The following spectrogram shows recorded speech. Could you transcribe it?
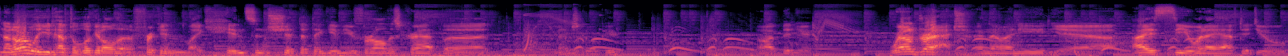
Now, normally you'd have to look at all the freaking, like, hints and shit that they give you for all this crap, but... Can I just go up here? Oh, I've been here. Well, drat! And now I need... Yeah, I see what I have to do.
